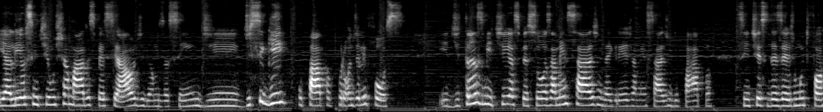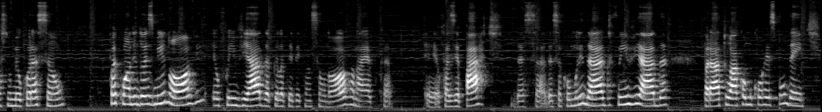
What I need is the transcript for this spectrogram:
e ali eu senti um chamado especial, digamos assim, de, de seguir o Papa por onde ele fosse e de transmitir às pessoas a mensagem da igreja, a mensagem do Papa. Senti esse desejo muito forte no meu coração. Foi quando, em 2009, eu fui enviada pela TV Canção Nova, na época é, eu fazia parte dessa, dessa comunidade, fui enviada para atuar como correspondente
